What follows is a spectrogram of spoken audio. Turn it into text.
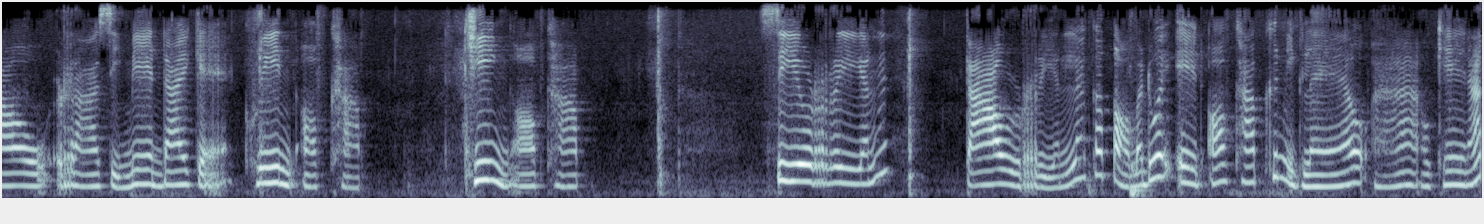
าวราศีเมษได้แก่ Queen of Cup King of Cup สี่เหรียญเก้าเหรียญและก็ต่อมาด้วย Eight of Cup ขึ้นอีกแล้ว อ่า โอเคนะ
